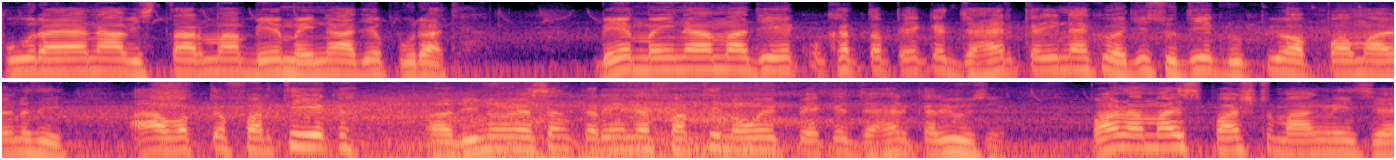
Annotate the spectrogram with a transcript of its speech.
પૂર આયાના વિસ્તારમાં બે મહિના આજે પૂરા થયા. બે મહિનામાં જે એક વખત તો પેકેજ જાહેર કરી નાખ્યું, હજી સુધી એક રૂપિયો આપવામાં આવ્યો નથી. આ વખતે ફરીથી એક રિનોવેશન કરીને ફરીથી નવું એક પેકેજ જાહેર કર્યું છે. પણ અમારી સ્પષ્ટ માંગણી છે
